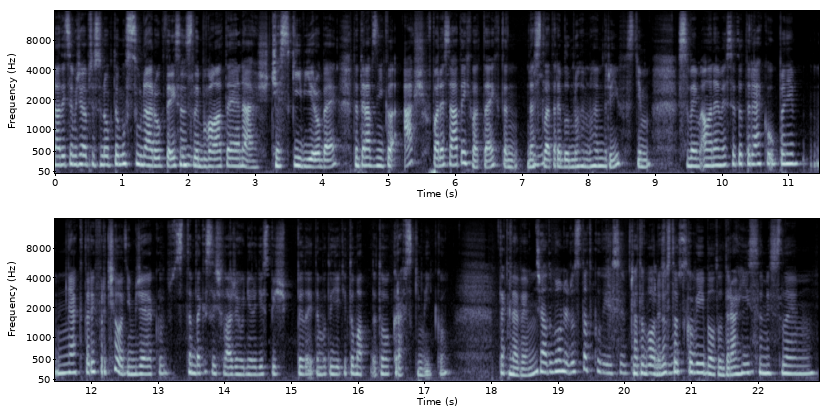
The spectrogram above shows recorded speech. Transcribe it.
No a teď se můžeme přesunout k tomu Sunaru, který jsem slibovala, to je náš český výrobek. Ten teda vznikl až v 50. letech, ten Nestlé tady byl mnohem, mnohem dřív s tím svým, ale nevím, jestli to teda jako úplně nějak tady frčilo tím, že jako jsem taky slyšela, že hodně lidí spíš pili, nebo ty děti to, mat, to kravský mlíko. Tak nevím. Třeba to bylo nedostatkový. Jestli Třeba to bylo nedostatkový, bylo to drahý, si myslím.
